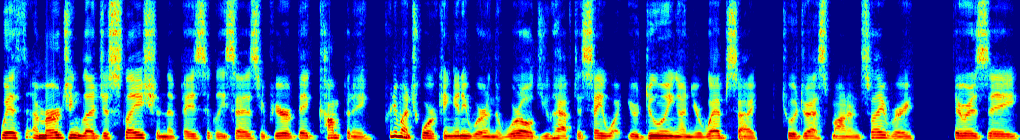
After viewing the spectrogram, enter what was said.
with emerging legislation that basically says if you're a big company, pretty much working anywhere in the world, you have to say what you're doing on your website to address modern slavery. There is a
